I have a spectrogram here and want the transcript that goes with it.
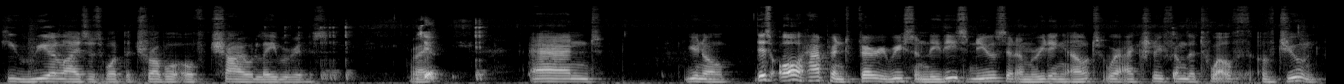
he realizes what the trouble of child labor is. Right? Yeah. And you know, this all happened very recently. These news that I'm reading out were actually from the 12th of June.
